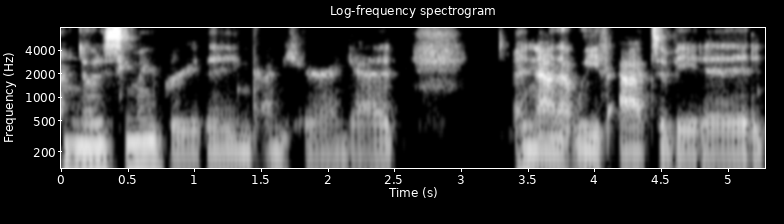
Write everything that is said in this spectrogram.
I'm noticing my breathing, I'm hearing it. And now that we've activated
